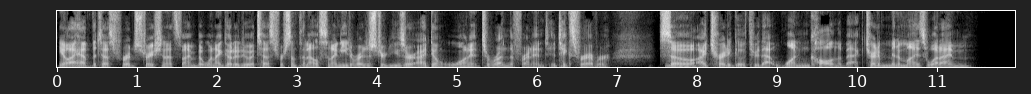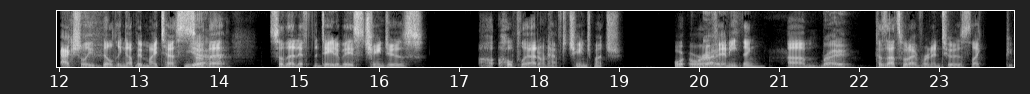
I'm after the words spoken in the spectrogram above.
you know, I have the test for registration, that's fine. But when I go to do a test for something else and I need a registered user, I don't want it to run the front end. It takes forever. So Mhm. I try to go through that one call in the back, try to minimize what I'm actually building up in my tests so that so that if the database changes, ho- hopefully I don't have to change much or or if anything. Um, Right. because that's what I've run into is like p-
